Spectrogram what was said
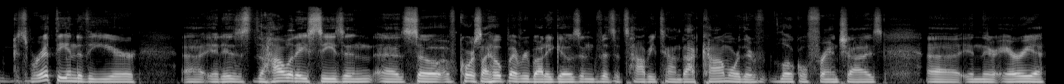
because uh, we're at the end of the year, uh, it is the holiday season, uh, so of course I hope everybody goes and visits hobbytown.com or their local franchise uh, in their area.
